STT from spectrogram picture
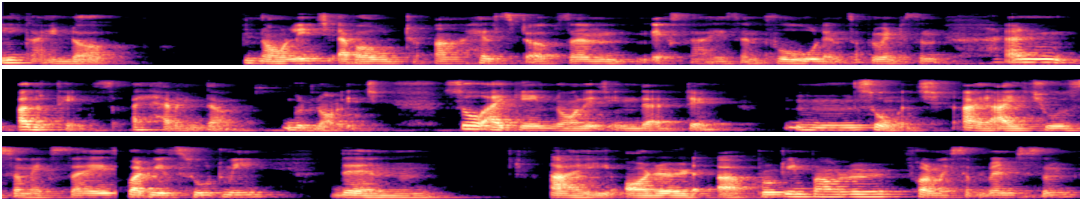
any kind of knowledge about uh, health stuffs and exercise and food and supplementation and other things. I haven't the good knowledge. So i gained knowledge in that day mm, so much. I i choose some exercise what will suit me. Then i ordered a protein powder for my supplementation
